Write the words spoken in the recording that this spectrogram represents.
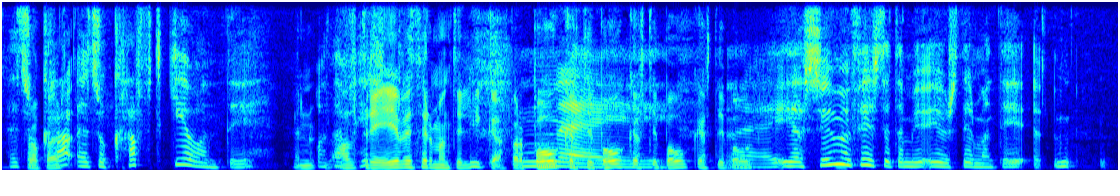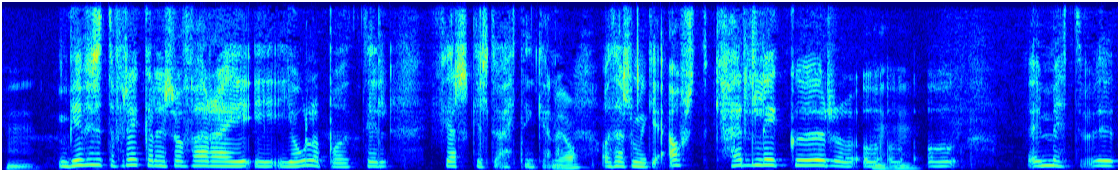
þetta er, svo, kraf, þetta er svo kraftgefandi en aldrei fyllt- yfirþyrmandi líka bara bók eftir bók Nei. eftir bók eftir bók Nei, já, sumum finnst þetta mjög yfirstyrmandi Hmm. mér finnst þetta frekar eins og fara í, í jólabóð til fjarskildu ættingjana Já. Mhm. og það er svo mikið ást kærleikur og, og, og, og ummitt við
